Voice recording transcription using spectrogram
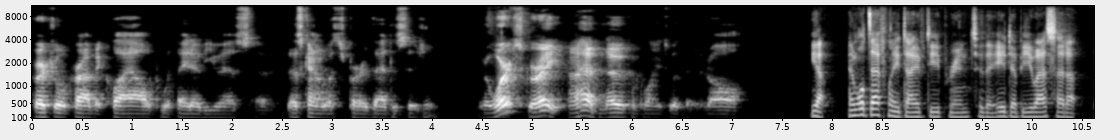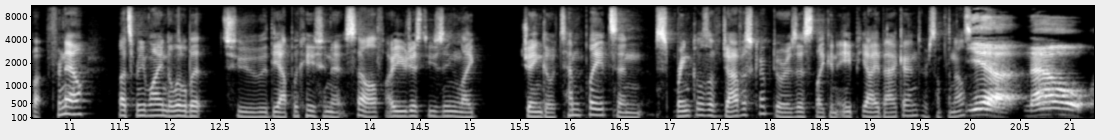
virtual private cloud with AWS. So that's kind of what spurred that decision. But it works great. I have no complaints with it at all. Yeah, and we'll definitely dive deeper into the AWS setup. But for now, let's rewind a little bit to the application itself. Are you just using like Django templates and sprinkles of JavaScript, or is this like an API backend or something else? Yeah, now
